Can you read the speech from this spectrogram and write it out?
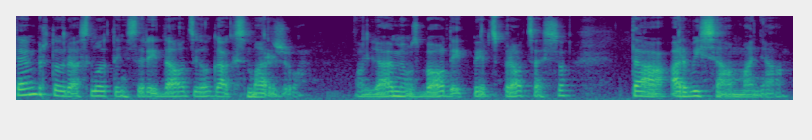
temperatūrā slotiņas arī daudz ilgāk smaržo un ļauj mums baudīt pirts procesu tā ar visām maņām.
